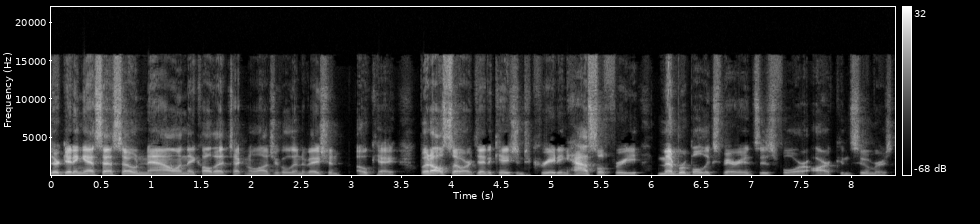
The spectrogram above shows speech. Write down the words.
they're getting SSO now and they call that technological innovation. Okay. But also our dedication to creating hassle free, memorable experiences for our consumers.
